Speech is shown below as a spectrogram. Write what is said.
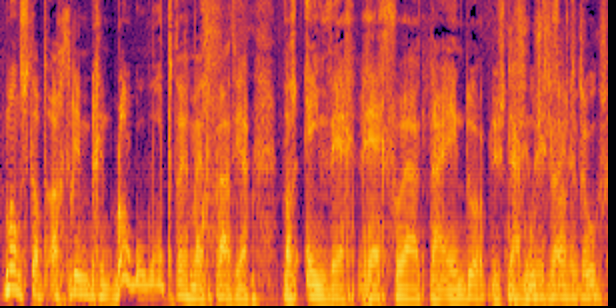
Man stapt achterin, begint blablabla tegen mij te praten. Ja, was één weg recht vooruit naar één dorp, dus daar moest hij vast naartoe. moest.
